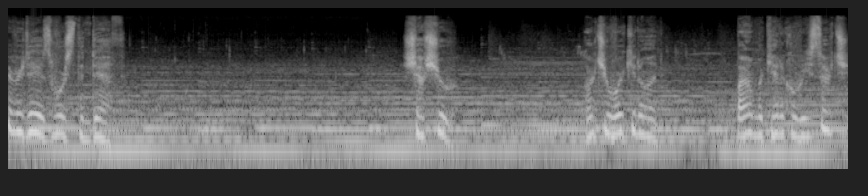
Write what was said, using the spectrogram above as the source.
Every day is worse than death. Xiaoshu, aren't you working on biomechanical research?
